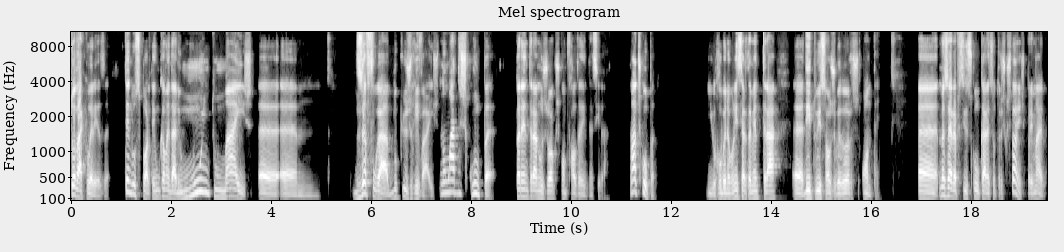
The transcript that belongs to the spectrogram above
toda a clareza. Tendo o Sporting um calendário muito mais uh, ah, um, desafogado do que os rivais, não há desculpa para entrar nos jogos com falta de intensidade. Não há desculpa. E o Ruben Amorim certamente terá uh, dito isso aos jogadores ontem. mas era preciso colocarem-se outras questões. Primeiro,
